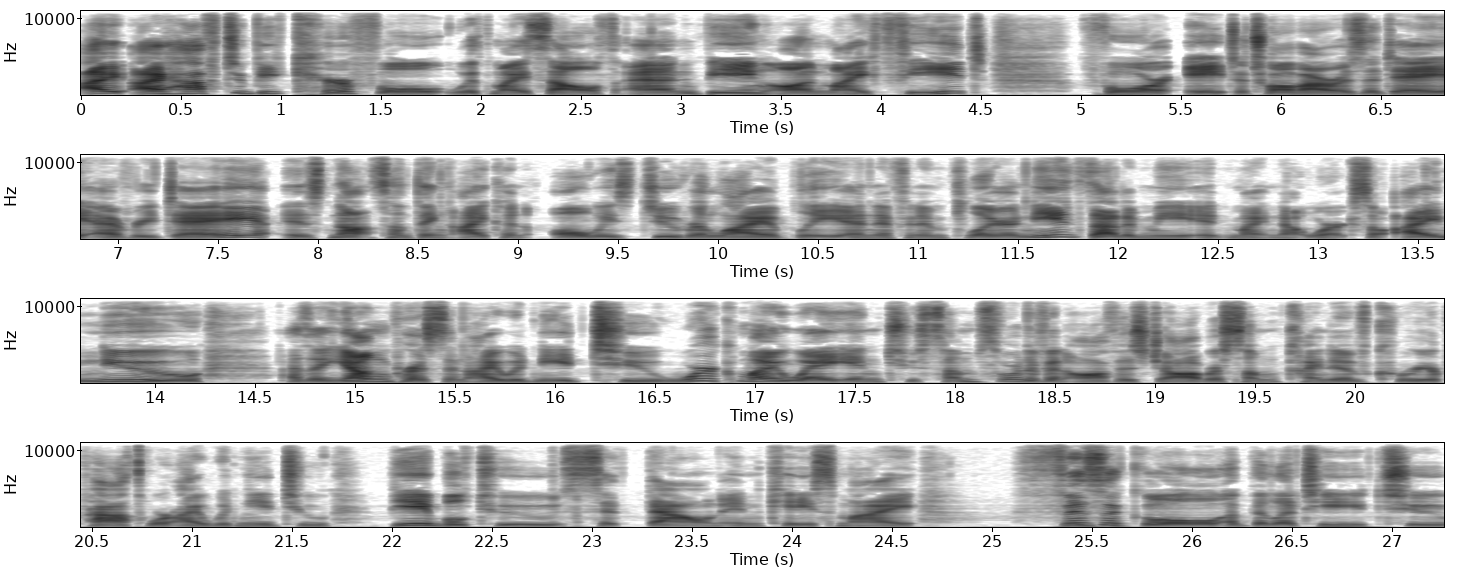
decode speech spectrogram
I, I have to be careful with myself and being on my feet for 8 to 12 hours a day every day is not something I can always do reliably. And if an employer needs that of me, it might not work. So I knew as a young person, I would need to work my way into some sort of an office job or some kind of career path where I would need to be able to sit down in case my physical ability to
